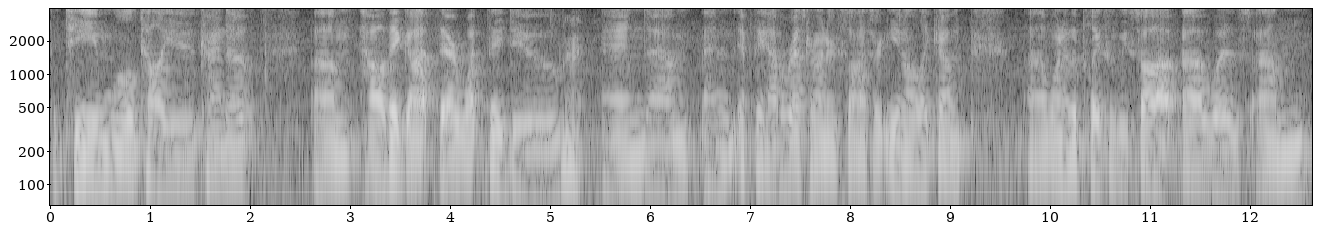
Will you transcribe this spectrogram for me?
the team will tell you kind of um, how they got there, what they do, Right. and um, and if they have a restaurant or sauce, or you know, like um, uh, one of the places we saw uh, was um,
